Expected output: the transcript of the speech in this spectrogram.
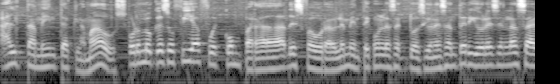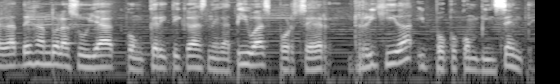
altamente aclamados, por lo que Sofía fue comparada desfavorablemente con las actuaciones anteriores en la saga, dejando la suya con críticas negativas por ser rígida y poco convincente,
